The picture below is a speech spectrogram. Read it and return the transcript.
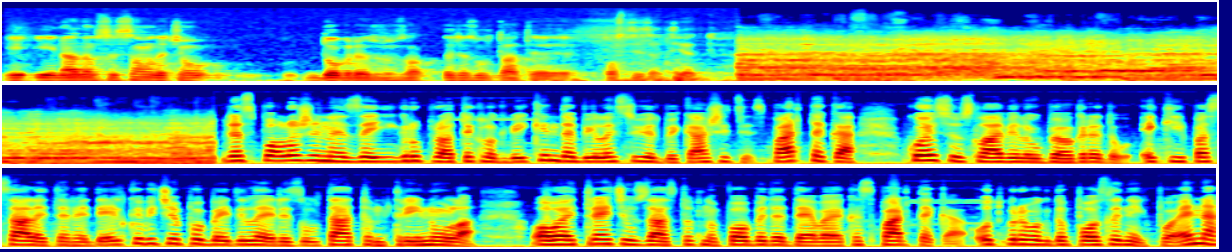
i nadam se samo da ćemo dobre rezultate postizati. Eto. Raspoložene za igru proteklog vikenda bile su i odbojkašice Spartaka koje su slavile u Beogradu. Ekipa Saleta Nedeljkovića pobedila je rezultatom 3-0. Ovo je treća uzastopno pobeda devojaka Spartaka. Od prvog do posljednjeg poena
